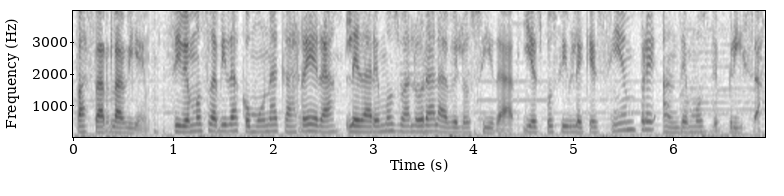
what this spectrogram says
pasarla bien. Si vemos la vida como una carrera, le daremos valor a la velocidad y es posible que siempre andemos deprisa.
